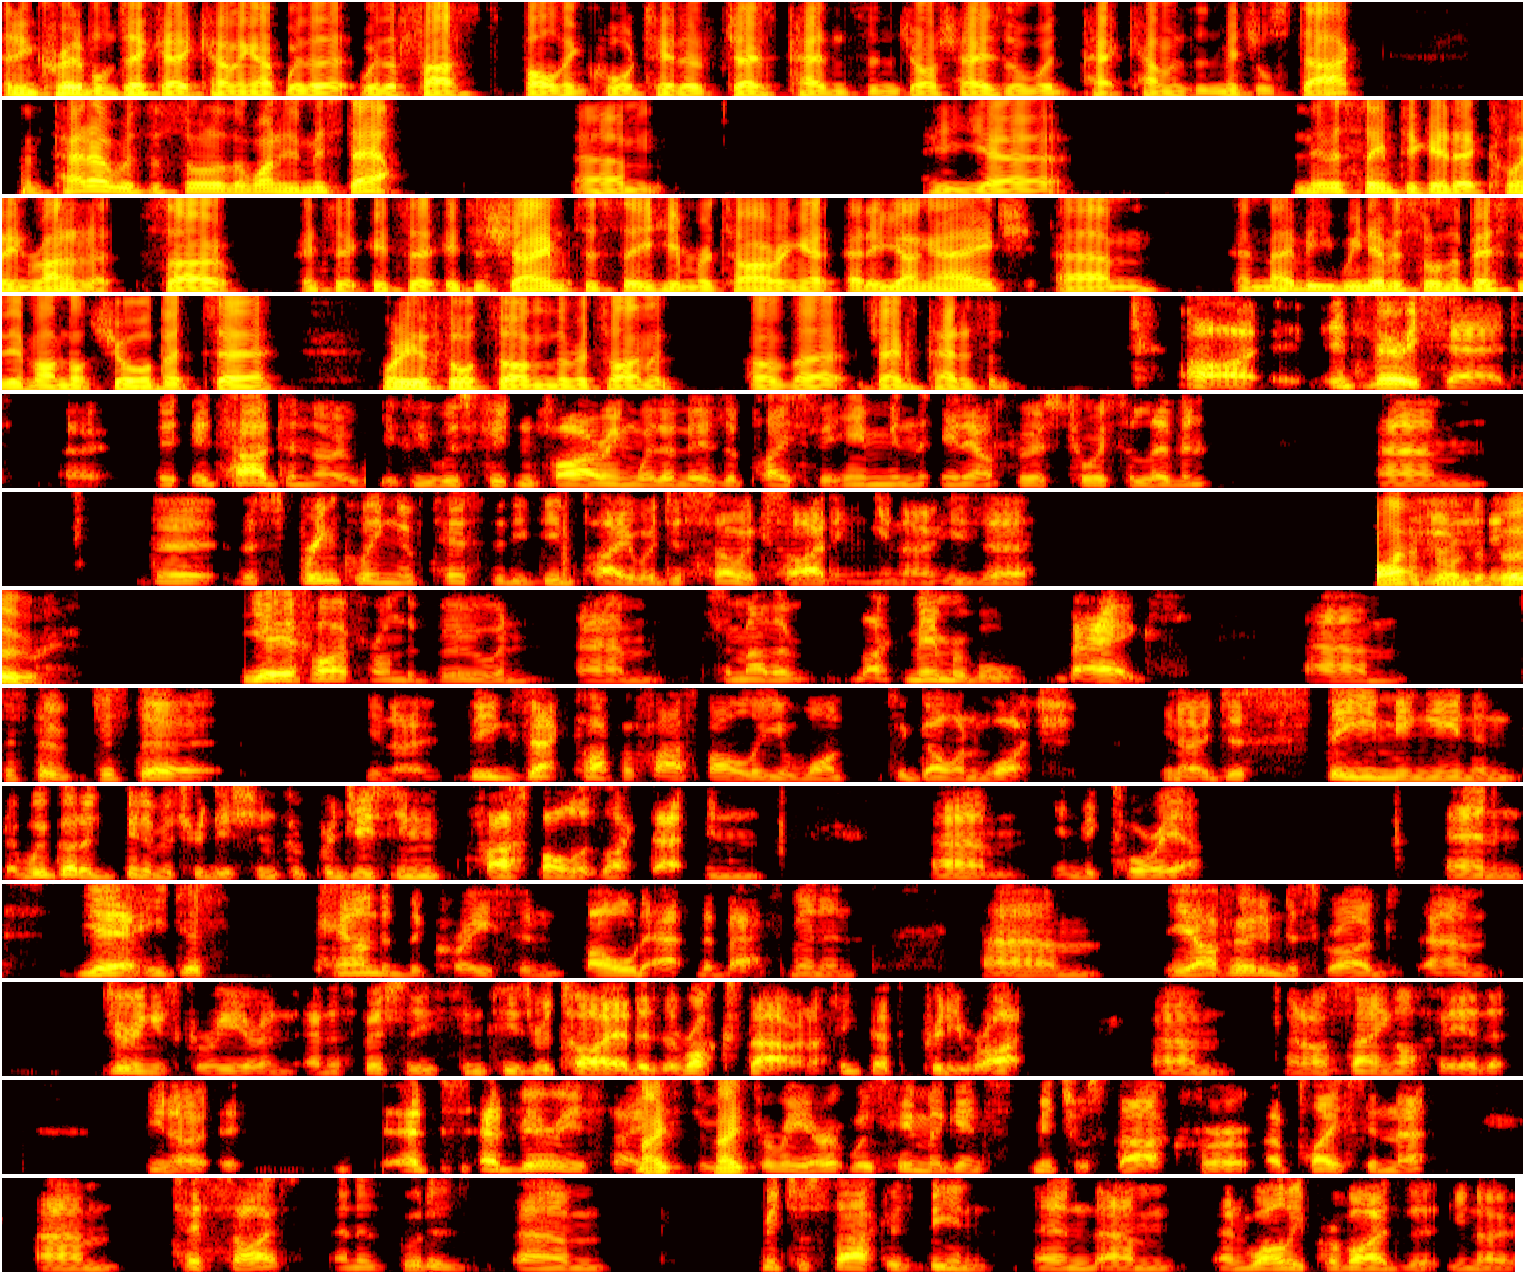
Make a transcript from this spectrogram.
an incredible decade coming up with a with a fast bowling quartet of James Pattinson, Josh Hazlewood, Pat Cummins, and Mitchell Starc. And Pato was the sort of the one who missed out. Um, he uh, never seemed to get a clean run at it. So it's a it's a it's a shame to see him retiring at, at a young age. Um, and maybe we never saw the best of him. I'm not sure, but uh, what are your thoughts on the retirement of uh, James Pattinson? Oh, it's very sad. Uh, it, it's hard to know if he was fit and firing, whether there's a place for him in in our first choice eleven. Um, the the sprinkling of tests that he did play were just so exciting. You know, he's a fighter on debut. Yeah, five from the boo and um, some other like memorable bags. Um, just a just a you know the exact type of fast bowler you want to go and watch. You know, just steaming in, and we've got a bit of a tradition for producing fast bowlers like that in um, in Victoria. And yeah, he just pounded the crease and bowled at the batsman, and um, yeah, I've heard him described um, during his career and, and especially since he's retired as a rock star. And I think that's pretty right. Um, and I was saying off air that, you know, it, at, at various stages mate, to mate. his career, it was him against Mitchell Starc for a place in that um, test side. And as good as um, Mitchell Starc has been, and um, and while he provides it, you know,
